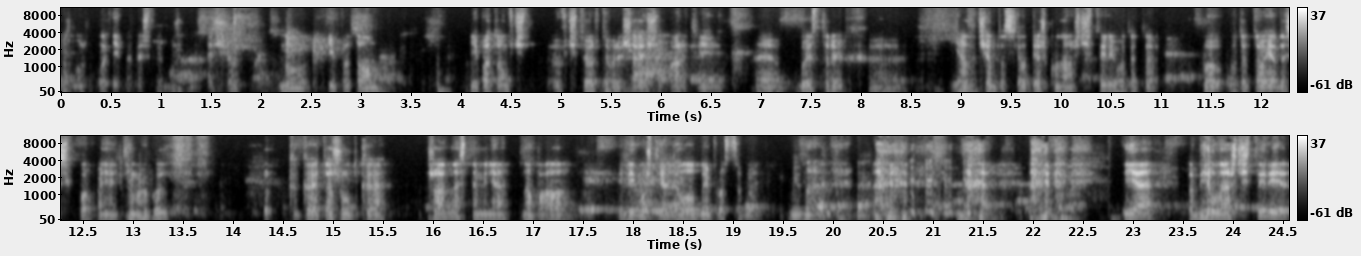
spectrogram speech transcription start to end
Возможно, Владимир Мешкин, может быть, еще. Ну и потом, и потом в чет- в четвертой, в решающей партии э, быстрых э, я зачем-то съел пешку на h4. Вот, это, вот этого я до сих пор понять не могу. Какая-то жуткая жадность на меня напала. Или, может, я голодный просто был. Не знаю. Я побил на h4,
